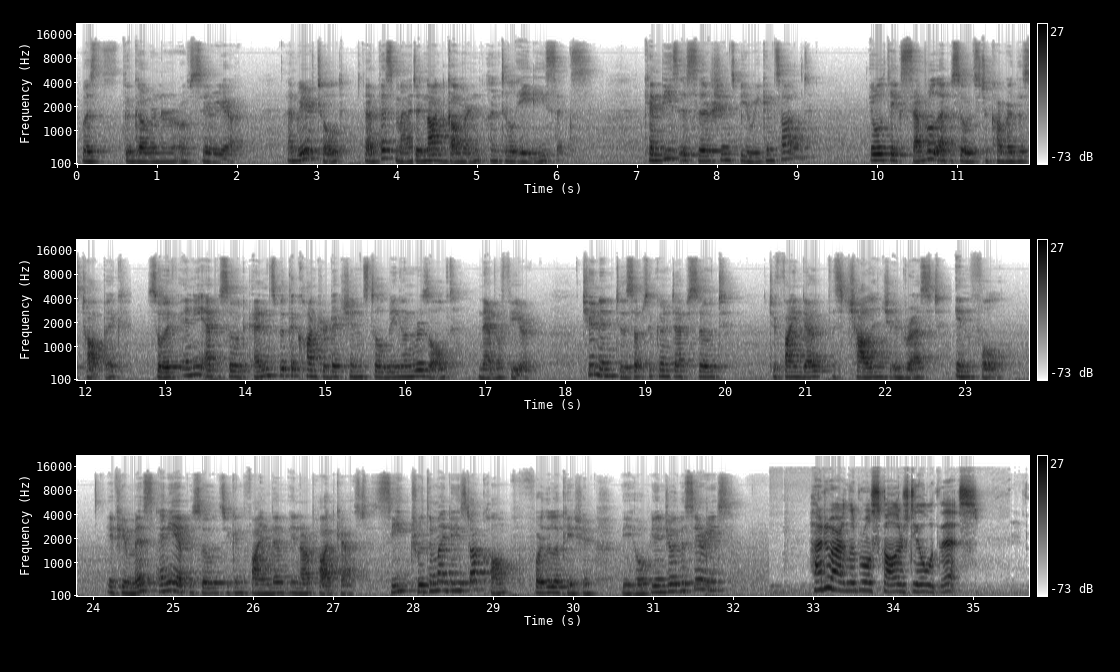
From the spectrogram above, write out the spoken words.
was the governor of Syria, and we are told that this man did not govern until AD 6. Can these assertions be reconciled? It will take several episodes to cover this topic, so if any episode ends with the contradiction still being unresolved, never fear. Tune in to the subsequent episode to find out this challenge addressed in full. If you miss any episodes, you can find them in our podcast. See truthinmydays.com for the location. We hope you enjoy the series. How do our liberal scholars deal with this?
